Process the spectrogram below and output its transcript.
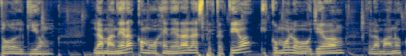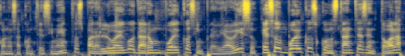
todo el guion. La manera como genera la expectativa y cómo lo llevan de la mano con los acontecimientos para luego dar un vuelco sin previo aviso. Esos vuelcos constantes en toda la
